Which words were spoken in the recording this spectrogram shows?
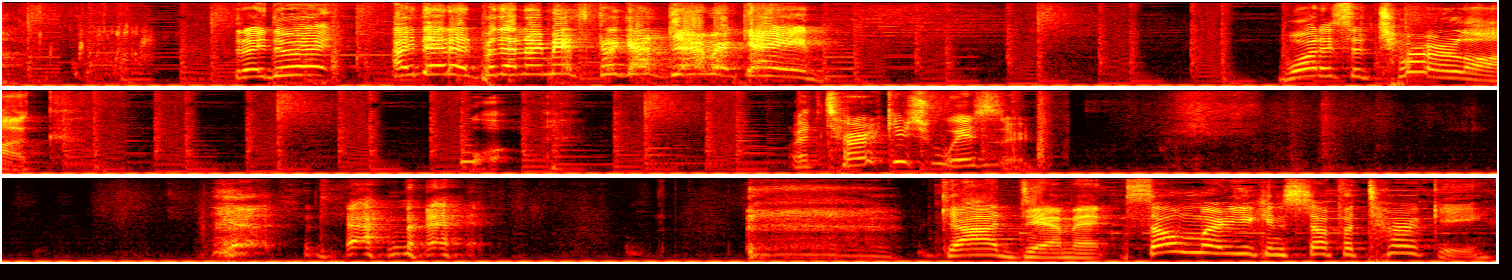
Oh! Did I do it? I did it, but then I missed the goddamn game! What is a turlock? A Turkish wizard. damn it. God damn it. Somewhere you can stuff a turkey.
